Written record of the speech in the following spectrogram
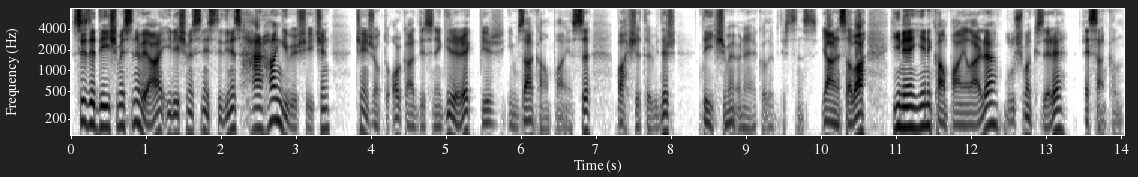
Siz de değişmesini veya iyileşmesini istediğiniz herhangi bir şey için Change.org adresine girerek bir imza kampanyası başlatabilir, değişime öne olabilirsiniz. Yarın sabah yine yeni kampanyalarla buluşmak üzere, esen kalın.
